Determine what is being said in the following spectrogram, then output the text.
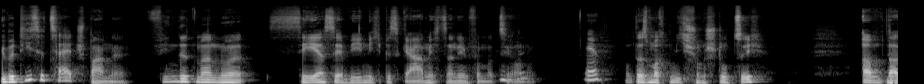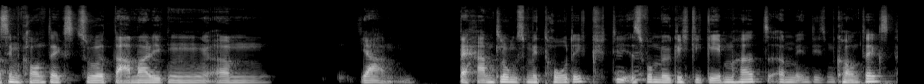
über diese Zeitspanne findet man nur sehr, sehr wenig bis gar nichts an Informationen. Mhm. Ja. Und das macht mich schon stutzig. Ähm, das im Kontext zur damaligen ähm, ja, Behandlungsmethodik, die mhm. es womöglich gegeben hat ähm, in diesem Kontext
